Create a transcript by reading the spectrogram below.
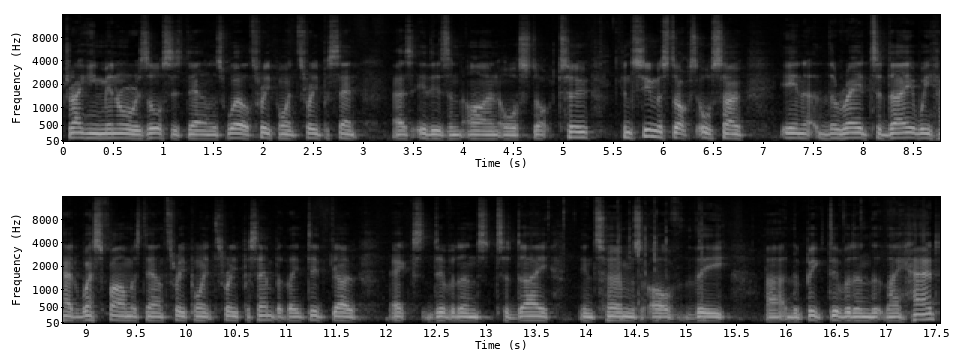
dragging mineral resources down as well, 3.3%, as it is an iron ore stock too. Consumer stocks also in the red today. We had Wesfarmers down 3.3%, but they did go ex dividend today in terms of the uh, the big dividend that they had,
